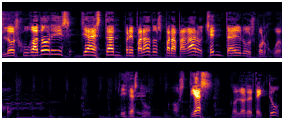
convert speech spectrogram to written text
Los jugadores ya están preparados para pagar 80 euros por juego. Dices tú, hostias, con los de Take Two.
